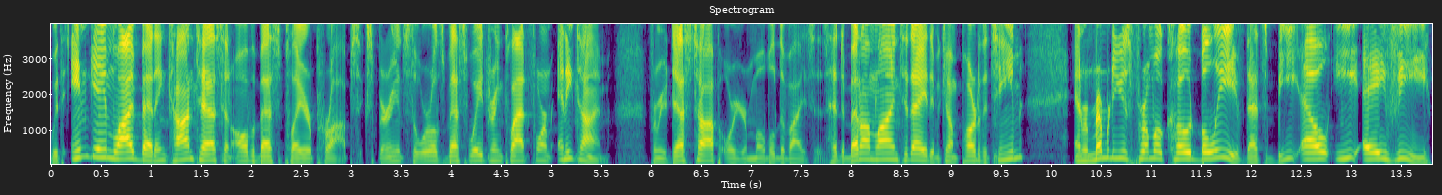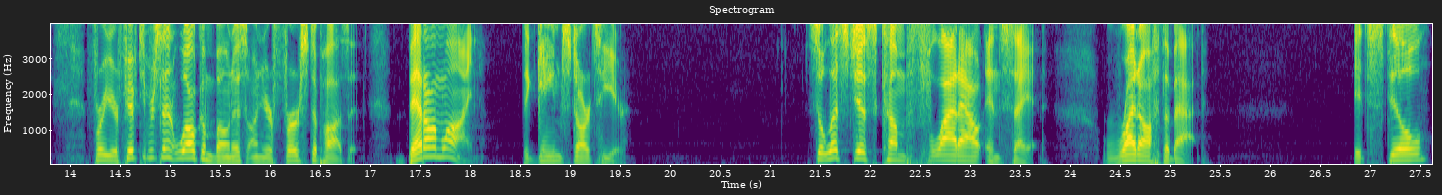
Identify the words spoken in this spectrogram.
with in game live betting, contests, and all the best player props. Experience the world's best wagering platform anytime from your desktop or your mobile devices. Head to Bet Online today to become part of the team. And remember to use promo code BLEAV, that's B L E A V, for your 50% welcome bonus on your first deposit. Bet Online, the game starts here. So let's just come flat out and say it right off the bat. It's still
